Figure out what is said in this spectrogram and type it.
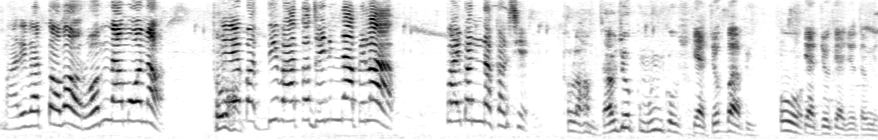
મારી વાત તો હવે રોમ ના મોના. તો એ બધી વાતો જઈને ના પેલા ભાઈબંધ ન કરશે થોડો સમજાવજો કે હું કહું છું? કેજો ભાભી. ઓ. કેજો કેજો તમે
